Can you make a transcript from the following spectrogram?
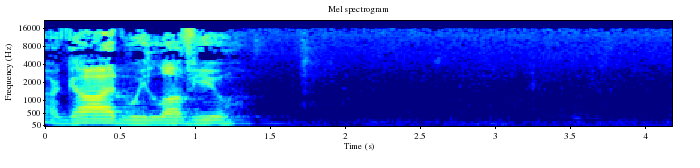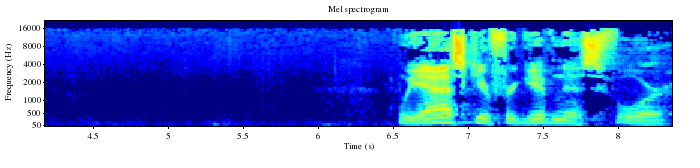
our God, we love you. We ask your forgiveness for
